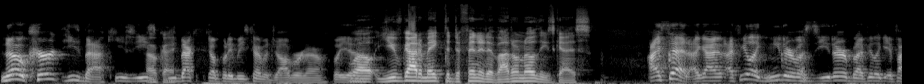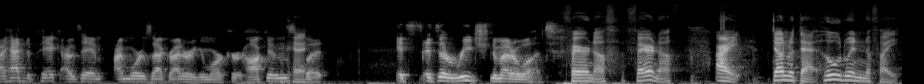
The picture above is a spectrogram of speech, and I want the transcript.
no curt he's back he's he's, Okay. he's back in the company but he's kind of a jobber now but yeah Well, you've got to make the definitive. I don't know these guys. I said I, I I feel like neither of us either but i feel like if i had to pick i would say i'm, I'm more Zack ryder and you're more curt hawkins Okay. but it's it's a reach no matter what Fair enough. Fair enough. All right, done with that. Who would win in a fight?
